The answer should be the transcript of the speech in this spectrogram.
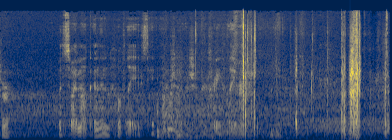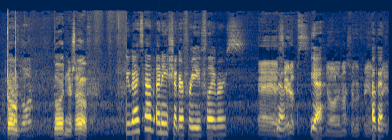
Sure. with soy milk and then hopefully see if they have sugar, sugar-free flavor. Going. Good, and yourself? Do you guys have any sugar-free flavors? Uh, No. Syrups? Yeah. No, they're not sugar free. I'm Okay. afraid.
